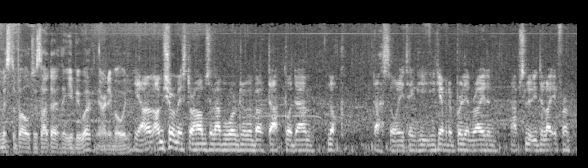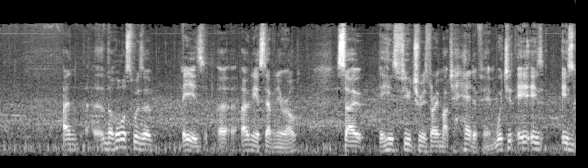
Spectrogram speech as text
Mr. Bolger's, I don't think you'd be working there anymore, would you? Yeah, I'm, I'm sure Mr. Hobbs will have a word to him about that. But um, look, that's the only thing. He, he gave it a brilliant ride and absolutely delighted for him. And uh, the horse was a is uh, only a seven-year-old, so his future is very much ahead of him, which is is, is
